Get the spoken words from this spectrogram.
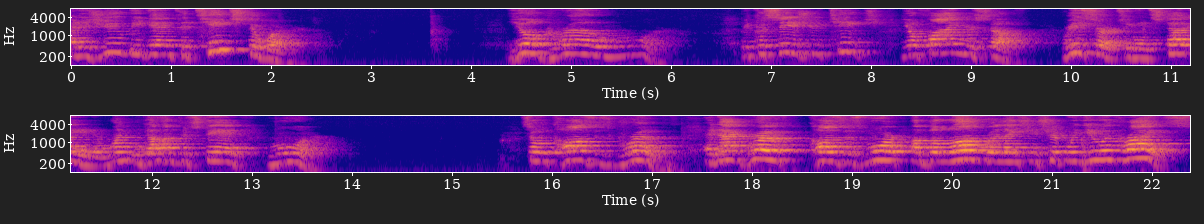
And as you begin to teach the word, you'll grow more. Because see, as you teach, you'll find yourself researching and studying and wanting to understand more. So it causes growth. And that growth causes more of the love relationship with you and Christ.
